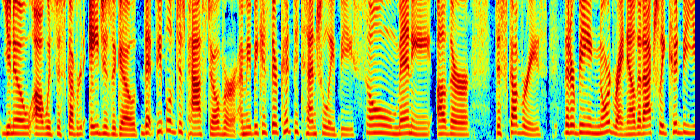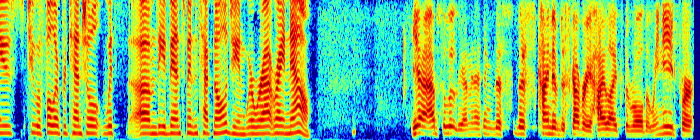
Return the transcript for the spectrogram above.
you know uh, was discovered ages ago that people have just passed over? I mean, because there could potentially be so many other discoveries that are being ignored right now that actually could be used to a fuller potential with um, the advancement in technology and where we're at right now. Yeah, absolutely. I mean, I think this this kind of discovery highlights the role that we need for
